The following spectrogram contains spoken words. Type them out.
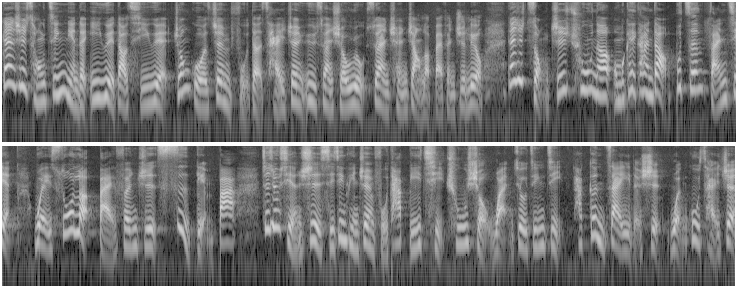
但是，从今年的一月到七月，中国政府的财政预算收入虽然成长了百分之六，但是总支出呢，我们可以看到不增反减，萎缩了百分之四点八。这就显示习近平政府他比起出手挽救经济，他更在意的是稳固财政，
